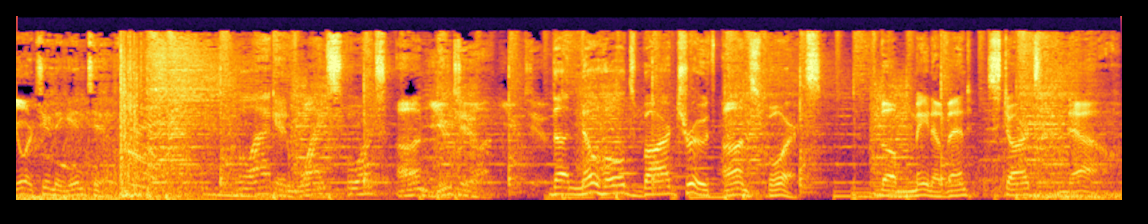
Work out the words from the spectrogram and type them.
You're tuning into Black and White Sports on YouTube. The no holds barred truth on sports. The main event starts now.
